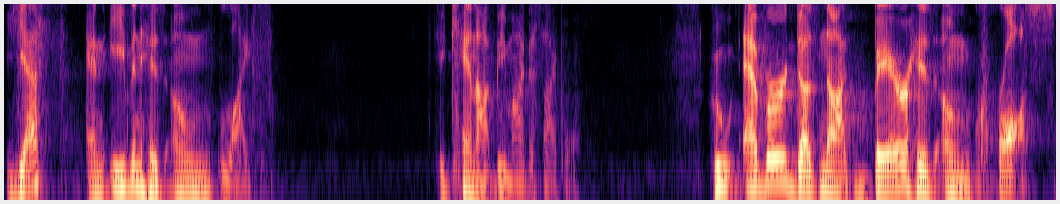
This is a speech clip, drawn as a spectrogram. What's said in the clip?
yes, and even his own life, he cannot be my disciple. Whoever does not bear his own cross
